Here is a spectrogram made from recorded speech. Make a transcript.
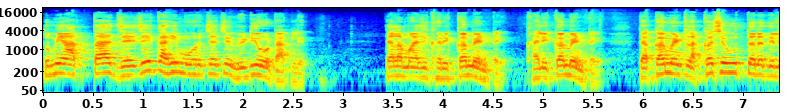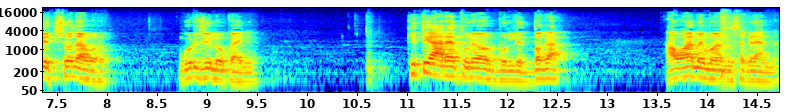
तुम्ही आत्ता जे जे काही मोर्चाचे व्हिडिओ टाकलेत त्याला माझी खरी कमेंट आहे खाली कमेंट आहे. त्या कमेंटला कसे उत्तरं दिलेत शोधावर गुरुजी लोकांनी. किती आऱ्या तुऱ्यावर बोललेत बघा. आव्हान आहे माझं सगळ्यांना.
